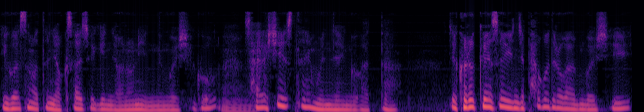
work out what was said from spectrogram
이것은 어떤 역사적인 연원이 있는 것이고 음. 사회 시스템의 문제인 것 같다. 이제 그렇게 해서 이제 파고 들어간 것이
